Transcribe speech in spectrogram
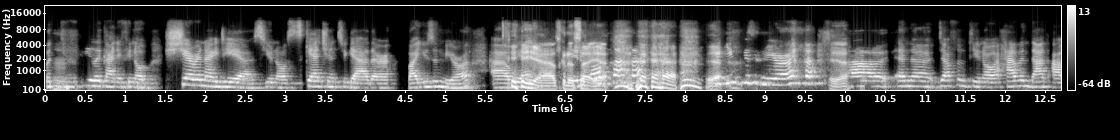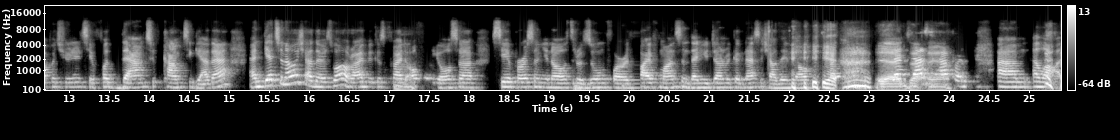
but mm. really kind of you know sharing ideas you know sketching together by using Miro uh, yeah i was gonna say know, yeah, yeah. using Miro yeah uh, and uh, definitely you know having that opportunity for them to come together and get to know each other as well right because quite mm. often you also see a person you know through zoom for five months and then you don't recognize each other in the office. yeah, yeah, that exactly, does happen um, a lot.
